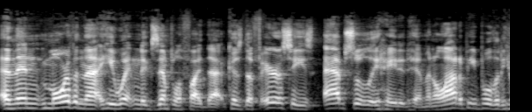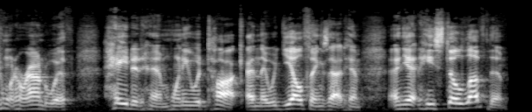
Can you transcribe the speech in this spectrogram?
And then more than that, he went and exemplified that because the Pharisees absolutely hated him. And a lot of people that he went around with hated him when he would talk and they would yell things at him. And yet he still loved them.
